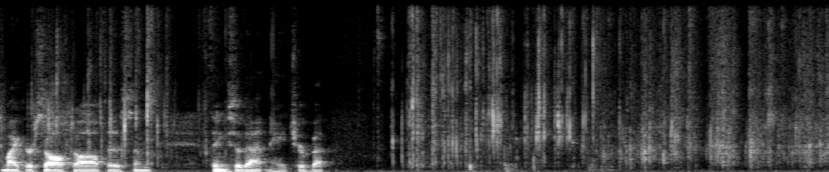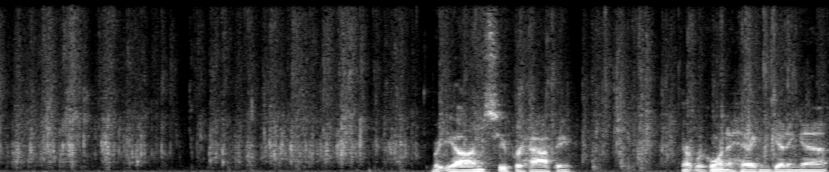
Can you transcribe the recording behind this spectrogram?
Microsoft Office and things of that nature, but But yeah, I'm super happy that we're going ahead and getting it.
